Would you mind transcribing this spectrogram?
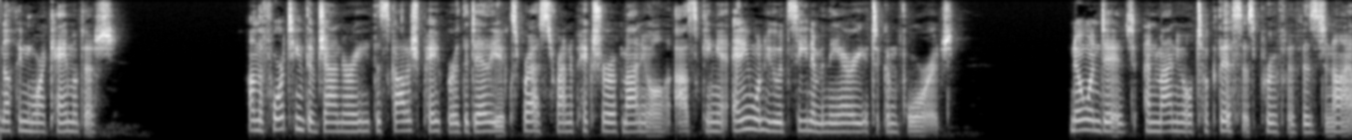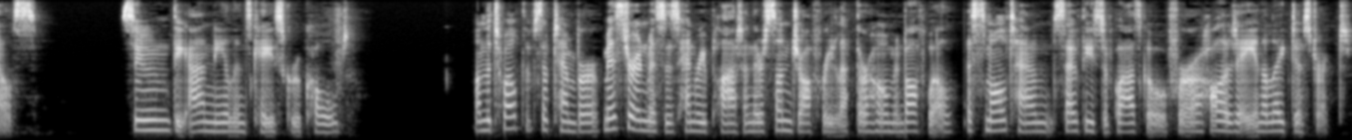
Nothing more came of it. On the 14th of January, the Scottish paper, the Daily Express, ran a picture of Manuel asking anyone who had seen him in the area to come forward. No one did, and Manuel took this as proof of his denials. Soon the Anne Kneilands case grew cold. On the 12th of September, Mr. and Mrs. Henry Platt and their son Geoffrey left their home in Bothwell, a small town southeast of Glasgow, for a holiday in the Lake District.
